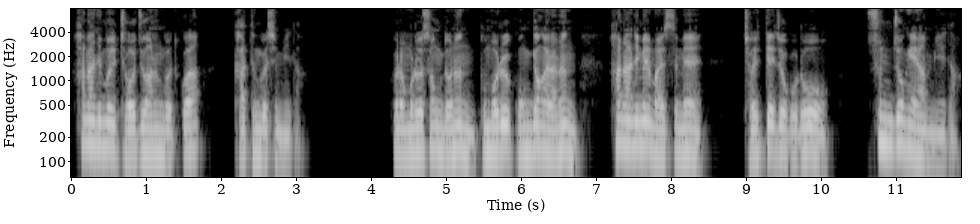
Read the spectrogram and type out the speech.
하나님을 저주하는 것과 같은 것입니다. 그러므로 성도는 부모를 공경하라는 하나님의 말씀에 절대적으로 순종해야 합니다.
